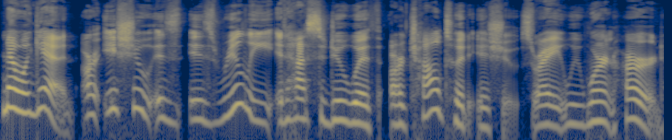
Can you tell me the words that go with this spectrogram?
Now again, our issue is is really it has to do with our childhood issues, right? We weren't heard.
